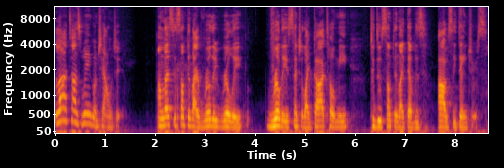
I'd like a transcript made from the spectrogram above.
a lot of times we ain't gonna challenge it, unless it's something like really, really, really essential. Like God told me to do something like that was obviously dangerous.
